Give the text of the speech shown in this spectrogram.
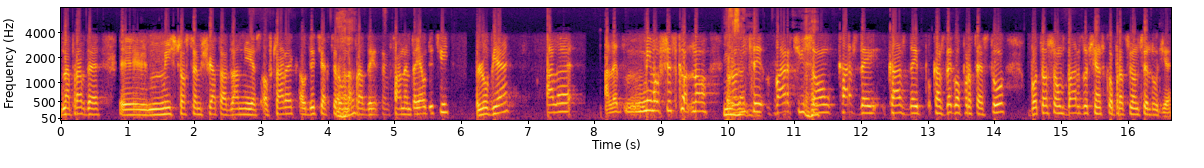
naprawdę y, mistrzostwem świata dla mnie jest Owczarek, audycja, którą Aha. naprawdę jestem fanem tej audycji, lubię, ale, ale mimo wszystko, no, Nie za- rolnicy warci są każdej, każdej, każdego protestu, bo to są bardzo ciężko pracujący ludzie.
